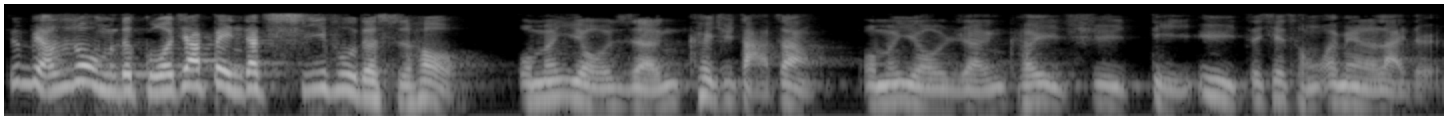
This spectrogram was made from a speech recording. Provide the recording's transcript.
就表示说，我们的国家被人家欺负的时候，我们有人可以去打仗，我们有人可以去抵御这些从外面而来的人，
